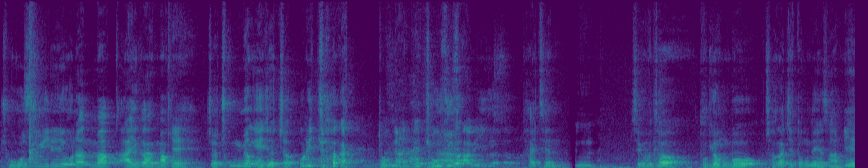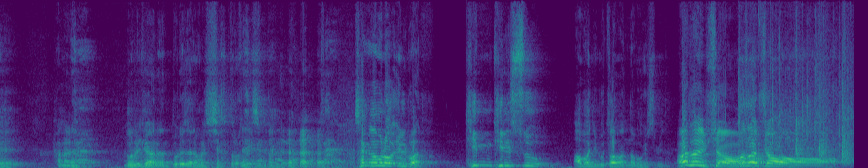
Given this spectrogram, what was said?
조수 1, 2, 5난 막 아이가 막저 총명해졌죠? 우리 처가 동네 아니까 조수 사위. 하여튼 지금부터 부경보 처갓집 동네에서 함께 예. 하나 함께하는 노래자랑을 시작하도록 하겠습니다. 참가번호 1번 김길수 아버님부터 만나보겠습니다. 어서 오십시오. 어서 오십시오.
